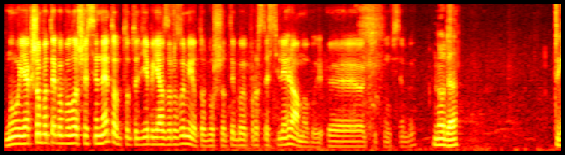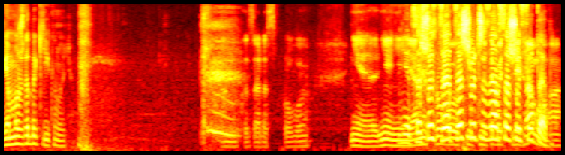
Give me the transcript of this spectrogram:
Ну, якщо б у тебе було щось інетом, то тоді б я зрозумів, тому що ти б просто з телеграма ви, е, кікнувся би. Ну да. Так я можу тебе кікнуть. А ну-ка, зараз спробую. Ні, ні, ні. Ні, я це не щось- це- спробую це швидше за кікнути все щось у телеграму, тебе. А,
